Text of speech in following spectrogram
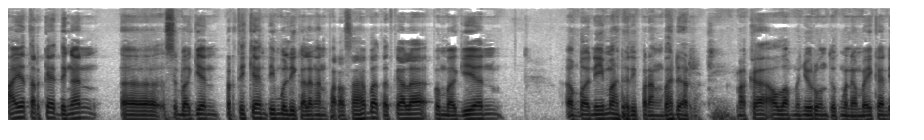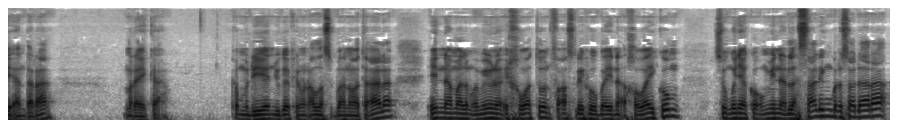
ayat terkait dengan eh, sebagian pertikaian timbul di kalangan para sahabat tatkala pembagian eh, ghanimah dari perang Badar. Maka Allah menyuruh untuk menambahkan di antara mereka. Kemudian juga firman Allah Subhanahu wa taala, "Innamal mu'minuna ikhwatun fa aslihu baina akhawaykum." Sungguhnya kaum mukmin adalah saling bersaudara,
